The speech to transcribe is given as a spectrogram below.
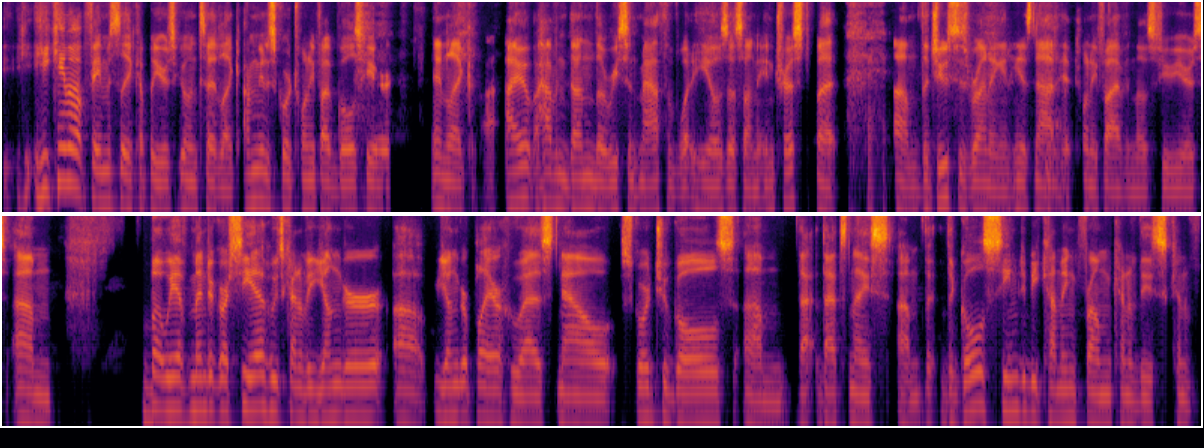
he, he came out famously a couple years ago and said like I'm going to score 25 goals here and like I haven't done the recent math of what he owes us on interest, but um, the juice is running, and he has not yeah. hit 25 in those few years. Um, but we have Mender Garcia, who's kind of a younger uh, younger player who has now scored two goals. Um, that that's nice. Um, the, the goals seem to be coming from kind of these kind of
